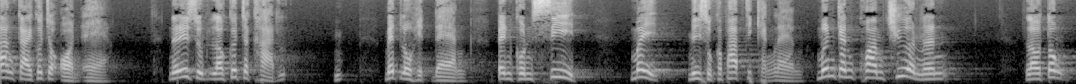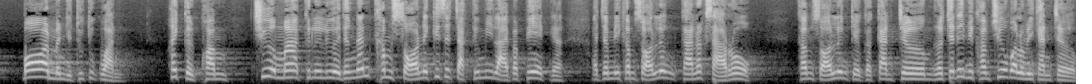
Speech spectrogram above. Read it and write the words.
ร่างกายก็จะอ่อนแอ ในที่สุดเราก็จะขาด เม็ดโลหิตแดง เป็นคนซีดไม่มีสุขภาพที่แข็งแรง เหมือนกันความเชื่อนั้น เราต้องป้อนมันอยู่ทุกๆวัน ให้เกิดความเชื่อมากขึ้นเรื่อยๆ ดังนั้นคำสอนในคริสตจักรถึงมีหลายประเภทไงอาจจะมีคำสอนเรื่องการรักษาโรคคำสอนเรื่องเกี่ยวกับการเจิม เราจะได้มีความเชื่อว่าเรามีการเจิม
